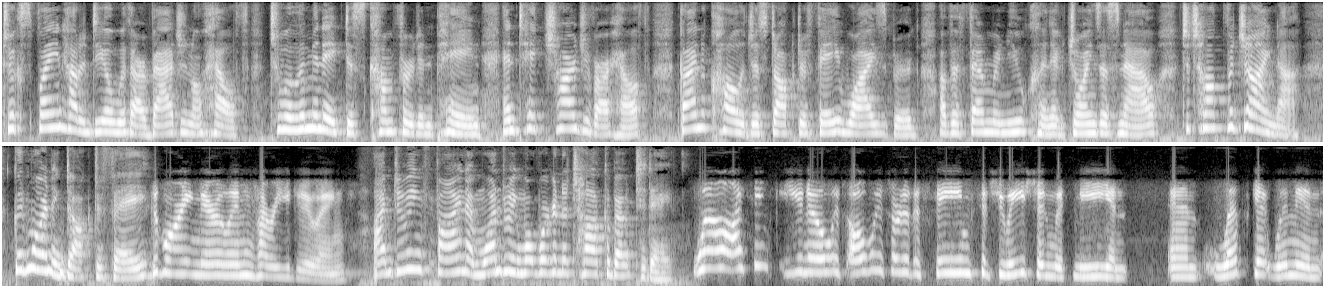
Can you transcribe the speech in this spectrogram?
To explain how to deal with our vaginal health, to eliminate discomfort and pain, and take charge of our health, gynecologist Dr. Fay Weisberg of the FemRenew Clinic joins us now to talk vagina. Good morning, Dr. Fay. Good morning, Marilyn. How are you doing? I'm doing fine. I'm wondering what we're going to talk about today. Well, I think, you know, it's always sort of the same situation with me and and let's get women,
